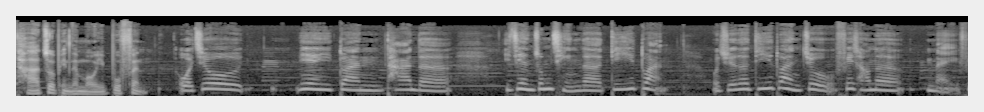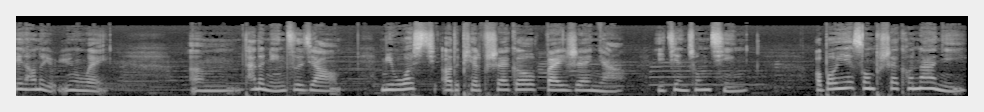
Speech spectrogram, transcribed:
他作品的某一部分？我就念一段他的一见钟情的第一段，我觉得第一段就非常的美，非常的有韵味。嗯，它的名字叫《Miłość od pierwszego wejrzenia》，一见钟情。Oboje są przekonani,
